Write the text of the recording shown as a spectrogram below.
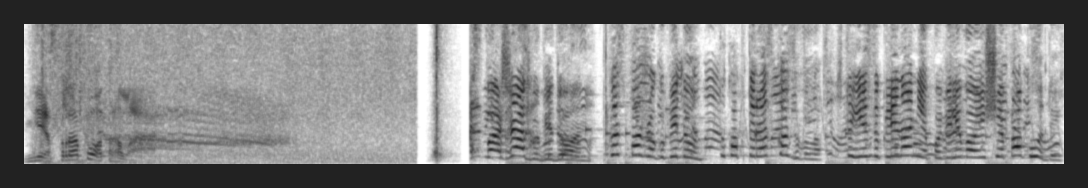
Не сработало! Госпожа Губидон! Госпожа Губидон, ты как-то рассказывала, что есть заклинание, повелевающее погодой.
